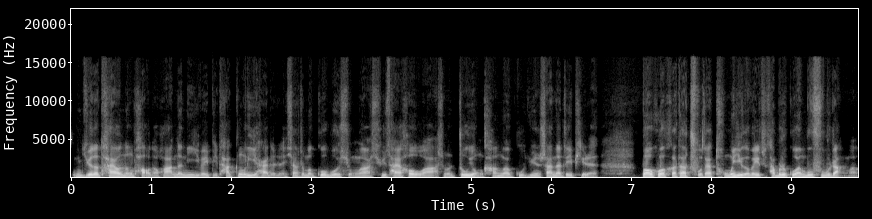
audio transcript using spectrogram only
你觉得他要能跑的话，那你以为比他更厉害的人，像什么郭伯雄啊、徐才厚啊、什么周永康啊、古俊山的这批人，包括和他处在同一个位置，他不是国安部副部长吗？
